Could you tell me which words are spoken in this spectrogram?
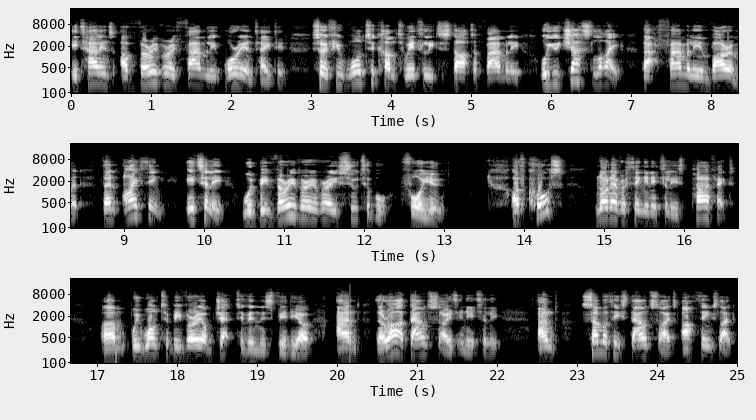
Italians are very, very family orientated. So if you want to come to Italy to start a family, or you just like that family environment, then I think Italy would be very, very, very suitable for you. Of course, not everything in Italy is perfect. Um, we want to be very objective in this video, and there are downsides in Italy. And some of these downsides are things like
